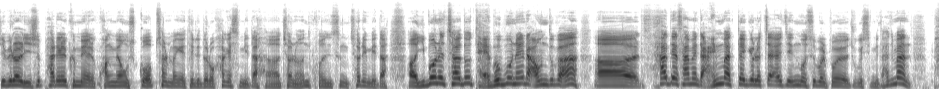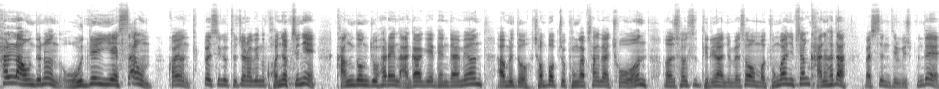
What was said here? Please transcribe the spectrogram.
11월 28일 금요일 광명우스급 설명해 드리도록 하겠습니다. 아, 저는 권승철입니다. 아, 이번 회차도 대부분의 라운드가 아, 4대 3의 라인 맞대결로 짜여진 모습을 보여주고 있습니다. 하지만 8라운드는 5대 2의 싸움. 과연 특별승을 도전하고 있는 권혁진이 강동주 활에 나가게 된다면 아무래도 전법적 궁합 상당히 좋은 어, 선수들이라는 점에서 뭐 동반 입상 가능하다 말씀드리고 싶은데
